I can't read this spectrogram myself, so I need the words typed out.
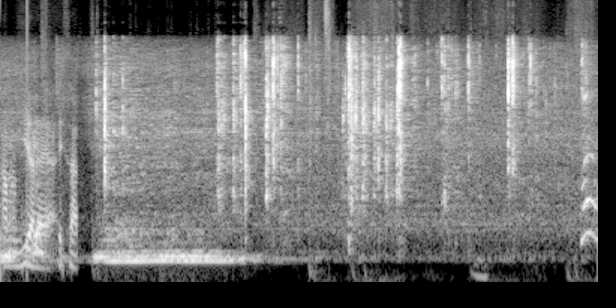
ทำเหี้ยอะไรอะไอสัตว์าว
